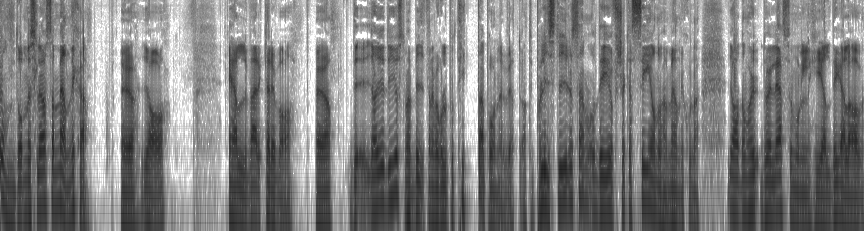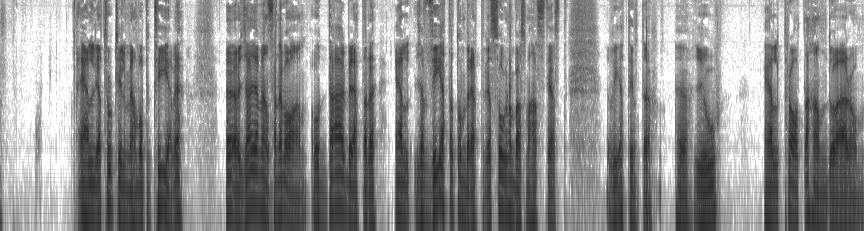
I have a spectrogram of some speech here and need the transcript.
Omdömeslösa människa. Ö, ja. L verkar det vara. Ö. det, ja, det är just de här bitarna vi håller på att titta på nu. Vet du. Att det är polisstyrelsen och det är att försöka se om de här människorna. Ja, de har, du har läst förmodligen en hel del av L. Jag tror till och med han var på TV. Ö, jajamensan, det var han. Och där berättade L. Jag vet att de berättade. Jag såg dem bara som hastigast. Jag vet inte. Ö, jo. L. Pratade han då är om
